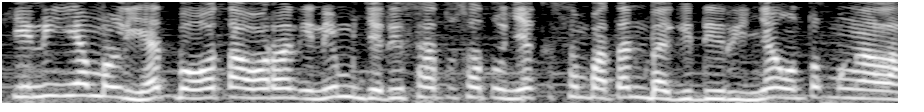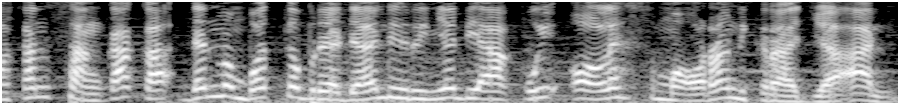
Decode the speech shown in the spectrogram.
Kini ia melihat bahwa tawaran ini menjadi satu-satunya kesempatan bagi dirinya untuk mengalahkan sang kakak dan membuat keberadaan dirinya diakui oleh semua orang di kerajaan.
